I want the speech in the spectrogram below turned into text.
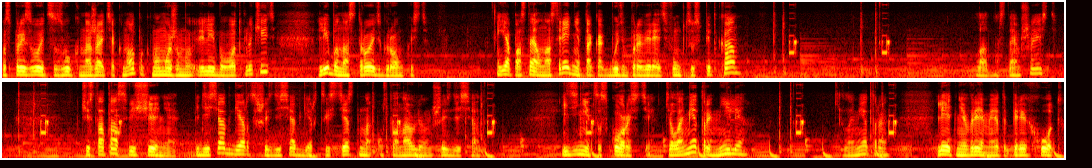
воспроизводится звук нажатия кнопок. Мы можем либо его отключить, либо настроить громкость. Я поставил на средний, так как будем проверять функцию спидка. Ладно, ставим 6. Частота освещения 50 Гц, 60 Гц. Естественно, устанавливаем 60. Единица скорости километры, мили, километры. Летнее время это переход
